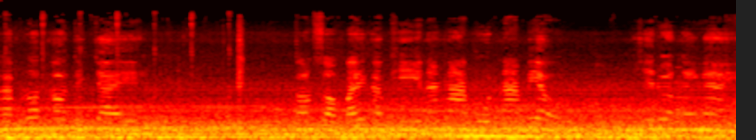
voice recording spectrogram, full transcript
ขับรถเอาแต่ใจ ตอนสอบไปขับขี่นะหน้าบูดหน้าเบี้ยว ไม่ใช่เรื่องง่ายๆ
